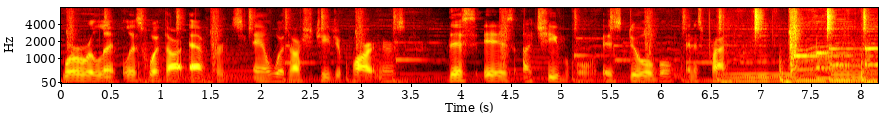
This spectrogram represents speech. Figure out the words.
we're relentless with our efforts and with our strategic partners. This is achievable, it's doable, and it's practical.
